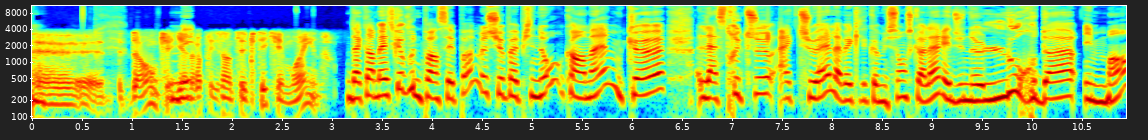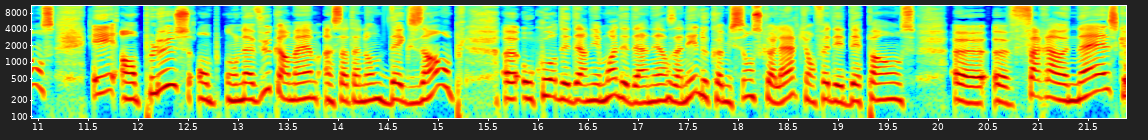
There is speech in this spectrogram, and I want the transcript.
Euh, donc, il y a Mhm. Mais- une représentativité qui est moindre. D'accord, mais est-ce que vous ne pensez pas, Monsieur Papineau, quand même, que la structure actuelle avec les commissions scolaires est d'une lourdeur immense? Et en plus, on, on a vu quand même un certain nombre d'exemples euh, au cours des derniers mois, des dernières années, de commissions scolaires qui ont fait des dépenses euh, euh, pharaonesques.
